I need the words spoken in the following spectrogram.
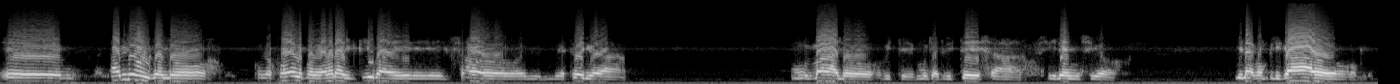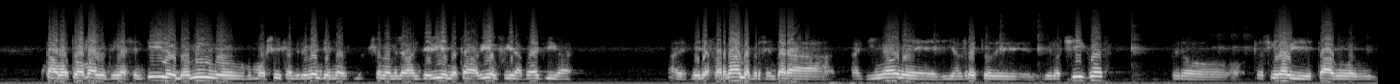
Eh, hablé hoy con los, con los jugadores porque la el clima del sábado el vestuario era muy malo, viste, mucha tristeza, silencio, y era complicado, estábamos todos mal, no tenía sentido, el domingo, como yo dije anteriormente, no- yo no me levanté bien, no estaba bien, fui a la práctica a despedir a Fernando, a presentar a, a Quiñones y al resto de, de los chicos, pero recién hoy estaba con,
